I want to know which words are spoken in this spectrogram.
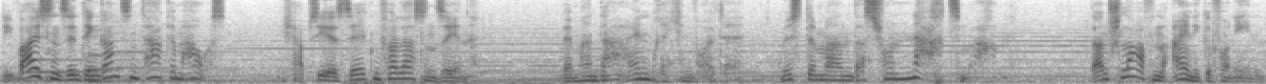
Die Weißen sind den ganzen Tag im Haus. Ich habe sie es selten verlassen sehen. Wenn man da einbrechen wollte, müsste man das schon nachts machen. Dann schlafen einige von ihnen.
